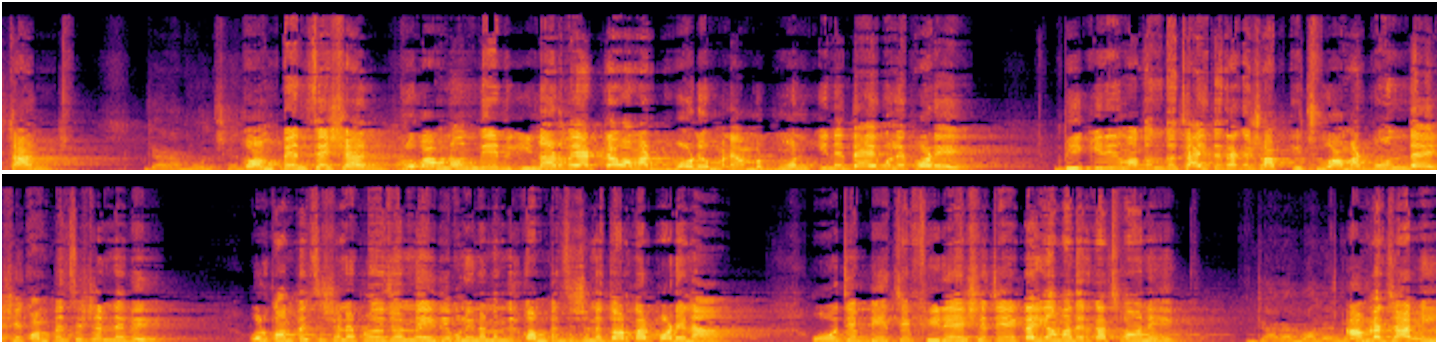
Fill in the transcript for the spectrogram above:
স্টান্ট যারা বলছেন কম্পেনসেশন প্রবাহ নন্দীর ইনার ওয়্যারটাও আমার বড় মানে আমার বোন কিনে দেয় বলে পড়ে। ভিকিরির মতন তো চাইতে থাকে সবকিছু আমার বোন দেয় সে কম্পেনসেশন নেবে। ওর কম্পেনসেশনের প্রয়োজন নেই দেবলীনা নন্দীর কম্পেনসেশনের দরকার পড়ে না। ও যে বেঁচে ফিরে এসেছে এটাই আমাদের কাছে অনেক। যারা বলেন আমরা জানি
